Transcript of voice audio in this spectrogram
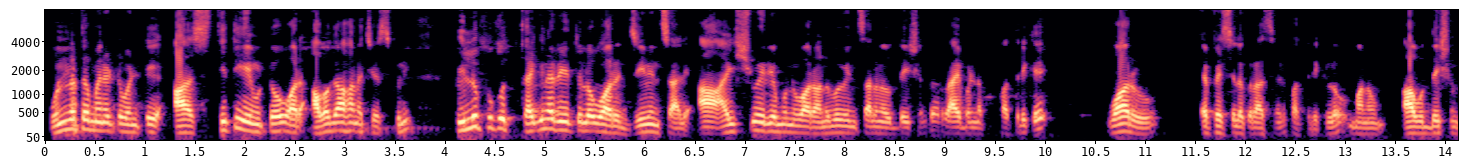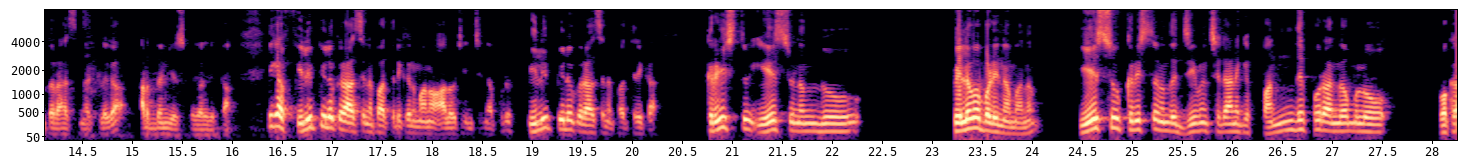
ఉన్నతమైనటువంటి ఆ స్థితి ఏమిటో వారు అవగాహన చేసుకుని పిలుపుకు తగిన రీతిలో వారు జీవించాలి. ఆ ఐశ్వర్యమును వారు అనుభవించాలనే ఉద్దేశంతో రాయబడిన పత్రికే వారు ఎఫ్ఎస్సీలకు రాసిన పత్రికలో మనం ఆ ఉద్దేశంతో రాసినట్లుగా అర్థం చేసుకోగలుగుతాం. ఇక ఫిలిపిలకు రాసిన పత్రికను మనం ఆలోచించినప్పుడు ఫిలిపిలకు రాసిన పత్రిక క్రీస్తు యేసునందు పిలువబడిన మనం యేసు క్రీస్తునందు జీవించడానికి పందెపు రంగంలో ఒక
